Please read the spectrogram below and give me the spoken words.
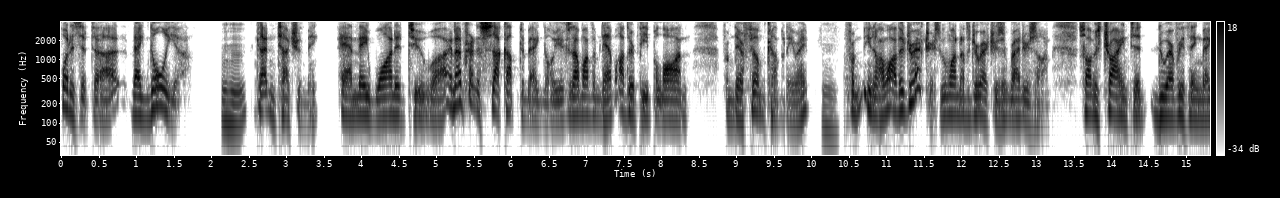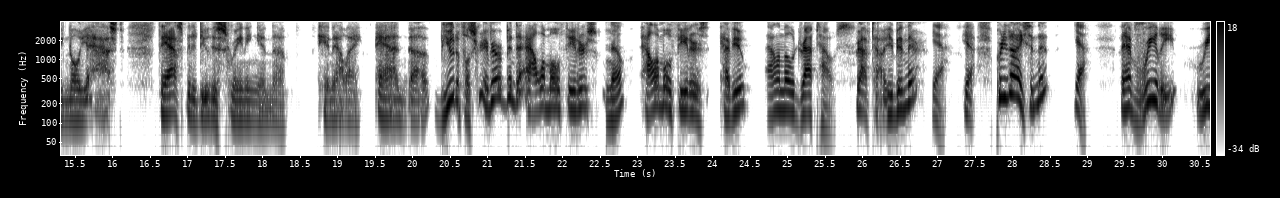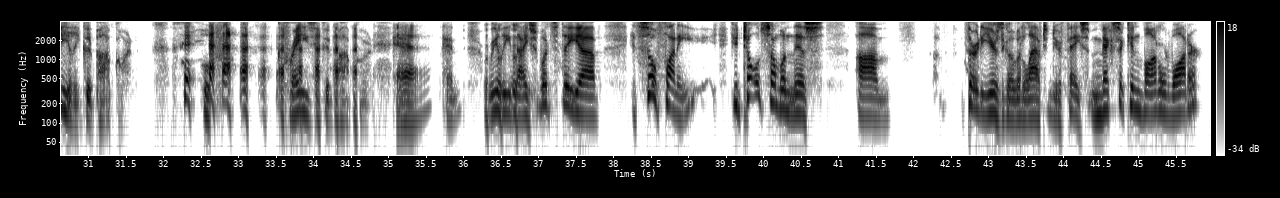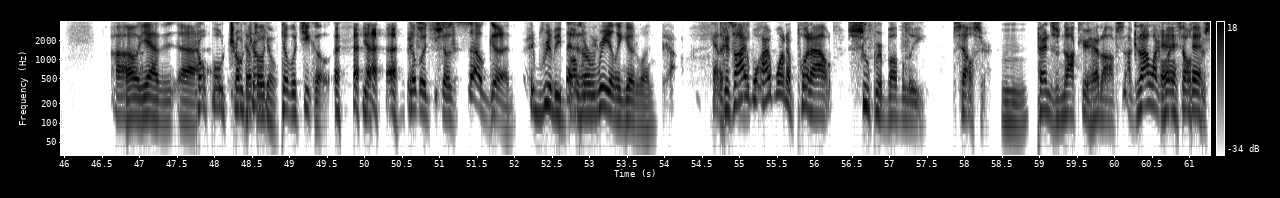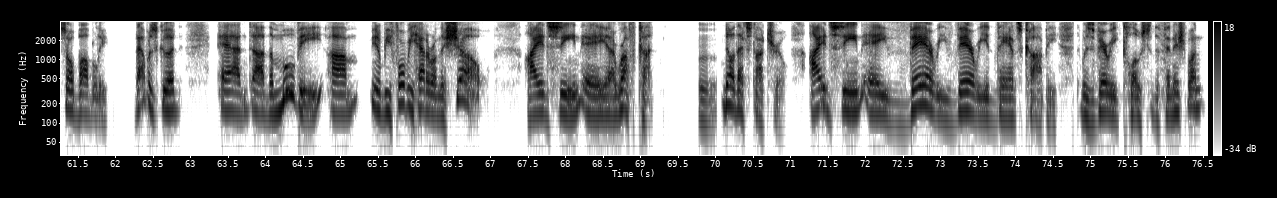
what is it? Uh, Magnolia hmm got in touch with me and they wanted to, uh, and I'm trying to suck up to Magnolia because I want them to have other people on from their film company, right? From, you know, I want other directors. We want other directors and writers on. So I was trying to do everything Magnolia asked. They asked me to do this screening in, uh, in LA and, uh, beautiful screen. Have you ever been to Alamo theaters? No. Alamo theaters. Have you? Alamo Draft House. Draft House. You been there? Yeah. Yeah. Pretty nice, isn't it? Yeah. They have really, really good popcorn. Oof. Crazy good popcorn. And, and really nice. What's the, uh, it's so funny. If you told someone this, um, 30 years ago, it would have laughed in your face. Mexican bottled water, oh yeah. the, Uh, Topo Chocho. Topo, Topo Chico. Yeah. Topo Chico's so good. It really That is a really good one. Yeah. Kind of Because I, I want to put out super bubbly seltzer. Pens knock your head off. Because I like my seltzer so bubbly. That was good. And uh, the movie, um, you know, before we had her on the show, I had seen a, uh rough cut. No, that's not true. I had seen a very, very advanced copy that was very close to the finished one,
